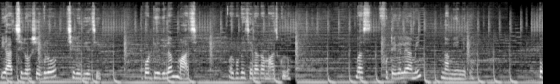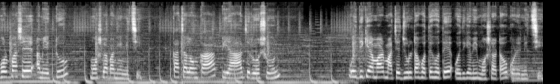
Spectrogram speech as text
পেঁয়াজ ছিল সেগুলো ছেড়ে দিয়েছি। উপর দিয়ে দিলাম মাছ। অল্প ভেজে রাখা মাছগুলো। বাস ফুটে গেলে আমি নামিয়ে নেব। উপর পাশে আমি একটু মশলা বানিয়ে নিচ্ছি। কাঁচা লঙ্কা, পেঁয়াজ, রসুন। ওইদিকে আমার মাছের ঝুলটা হতে হতে ওইদিকে আমি মশলাটাও করে নিচ্ছি।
